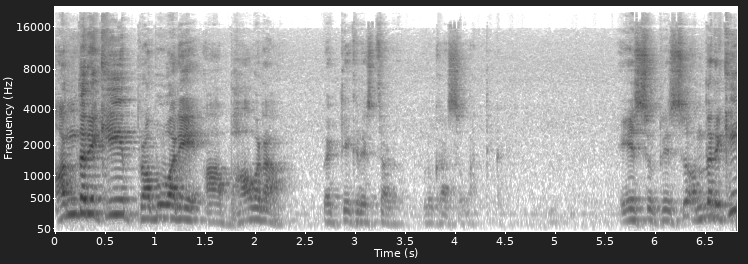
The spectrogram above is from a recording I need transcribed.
అందరికీ ప్రభు అనే ఆ భావన వ్యక్తీకరిస్తాడు లుకాసు వార్తిక యేసు క్రీస్తు అందరికీ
